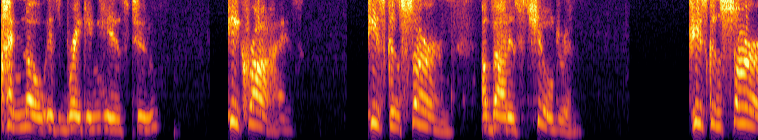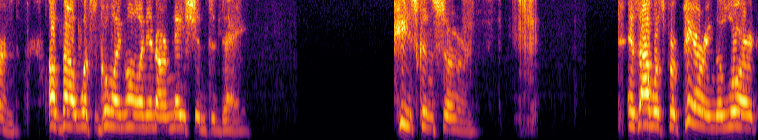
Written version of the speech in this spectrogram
I know it's breaking His too. He cries, He's concerned about His children. He's concerned about what's going on in our nation today. He's concerned. As I was preparing, the Lord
